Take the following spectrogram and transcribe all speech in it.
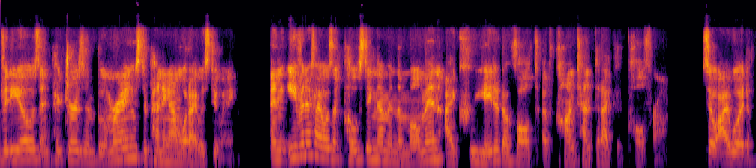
videos and pictures and boomerangs depending on what I was doing. And even if I wasn't posting them in the moment, I created a vault of content that I could pull from. So I would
